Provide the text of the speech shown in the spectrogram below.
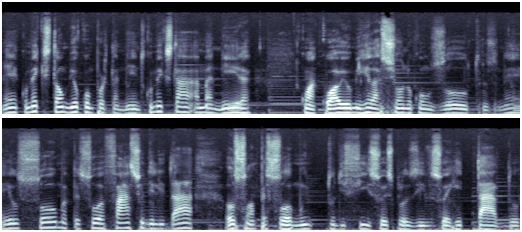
Né? Como é que está o meu comportamento? Como é que está a maneira com a qual eu me relaciono com os outros, né? Eu sou uma pessoa fácil de lidar ou sou uma pessoa muito difícil, sou explosivo, sou irritado,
